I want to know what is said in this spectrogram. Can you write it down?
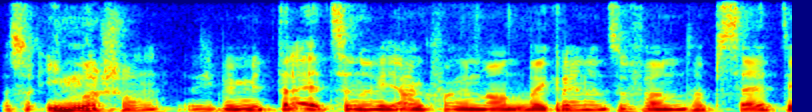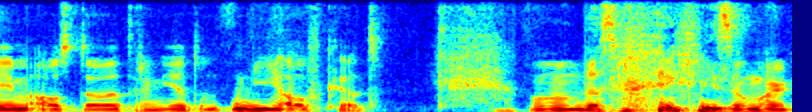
also immer schon. Also ich bin mit 13 habe ich angefangen Mountainbike-Rennen zu fahren und habe seitdem Ausdauer trainiert und nie aufgehört. Und das war irgendwie so mal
